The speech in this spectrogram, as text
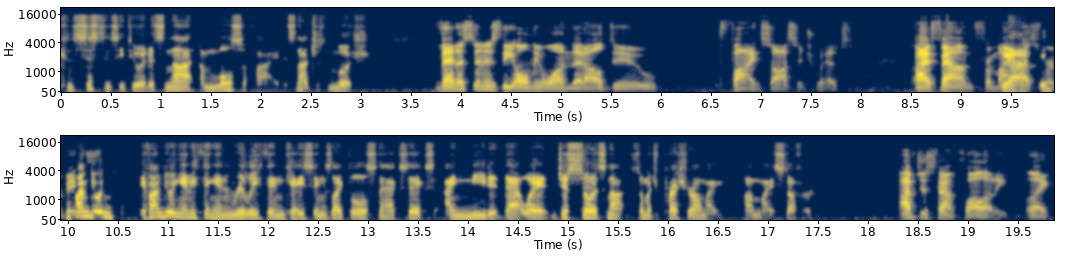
consistency to it. It's not emulsified. It's not just mush. Venison is the only one that I'll do fine sausage with. I found from my yeah, customer if, base. I'm doing if I'm doing anything in really thin casings like the little snack sticks, I need it that way, just so it's not so much pressure on my on my stuffer. I've just found quality, like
